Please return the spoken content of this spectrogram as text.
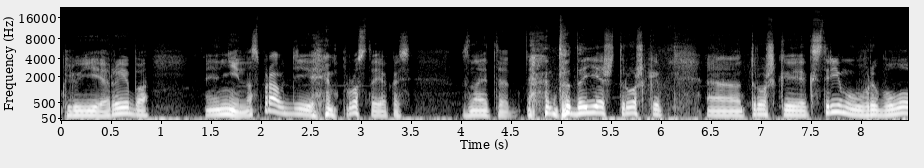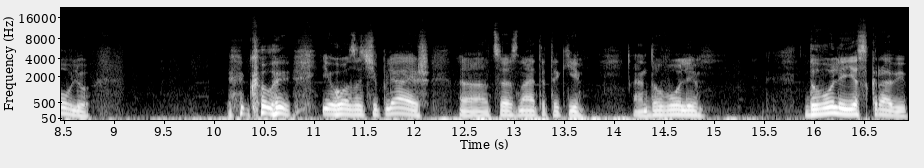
клює риба. Е, Ні, насправді просто якось, знаєте, додаєш трошки, е, трошки екстриму в риболовлю, коли його зачіпляєш, е, це, знаєте, такі доволі, доволі яскраві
